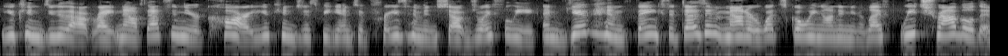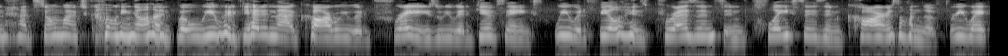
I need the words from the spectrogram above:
you can do that right now. If that's in your car, you can just begin to praise Him and shout joyfully and give Him thanks. It doesn't matter what's going on in your life. We traveled and had so much going on, but we would get in that car, we would praise, we would give thanks, we would feel His presence in places and cars on the freeway.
